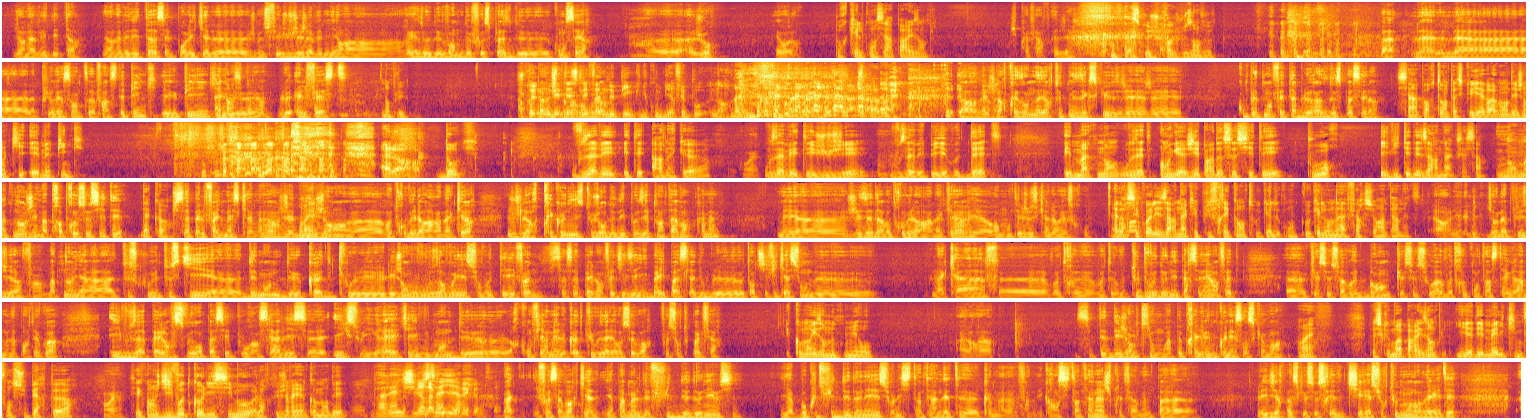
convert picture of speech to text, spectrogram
Il y en avait des tas. Il y en avait des tas. Celles pour lesquelles je me suis fait juger, j'avais mis un réseau de vente de fausses places de concert euh, à jour. Et voilà. Pour quel concert par exemple? Je préfère pas dire. Parce que je crois que je vous en veux. Bah, la, la- la- la plus récente, enfin c'était Pink. Il y a eu Pink, y Ah a eu non, c'est le, pas le Hellfest. Non plus. Après, nous, on pas- déteste pas les fans de Pink. Du coup, bien fait pour. Non. Non, mais je leur présente d'ailleurs toutes mes excuses. J'ai- J'ai complètement fait table rase de ce passé-là. C'est important parce qu'il y a vraiment des gens qui aiment Pink. Alors, donc, vous avez été arnaqueur, vous avez été jugé, vous avez payé votre dette, et maintenant vous êtes engagé par des sociétés pour éviter des arnaques, c'est ça? Non, maintenant j'ai ma propre société D'accord. qui s'appelle Find My Scammer. J'aide Ouais. les gens à retrouver leur arnaqueur. Je leur préconise toujours de déposer plainte avant quand même. Mais euh, je les aide à retrouver leur arnaqueur et à remonter jusqu'à leur escroc. Alors, c'est quoi les arnaques les plus fréquentes auxquelles, auxquelles on a affaire sur Internet? Alors, il y en a plusieurs. Enfin, maintenant, il y a tout ce, que- tout ce qui est euh, demande de code que le- les gens vont vous envoyer sur votre téléphone. Ça s'appelle, en fait, ils, ils bypassent la double authentification de la CAF, euh, votre, votre- toutes vos données personnelles, en fait, euh, que ce soit votre banque, que ce soit votre compte Instagram ou n'importe quoi. Et ils vous appellent en se faisant passer pour un service euh, X ou Y et ils vous demandent de euh, leur confirmer le code que vous allez recevoir. Il faut surtout pas le faire. Et comment ils ont notre numéro? Alors là, c'est peut-être des gens qui ont à peu près les mêmes connaissances que moi. Ouais. Parce que moi, par exemple, il y a des mails qui me font super peur. Ouais. C'est quand je dis votre colissimo alors que j'ai rien commandé. Pareil, j'ai a ça hier. des comme ça. Bah, il faut savoir qu'il y, a pas mal de fuites de données aussi. Il y a beaucoup de fuites de données sur les sites internet, euh, comme euh, enfin, des grands sites internet. Je préfère même pas euh, les dire parce que ce serait tiré sur tout le monde en vérité.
